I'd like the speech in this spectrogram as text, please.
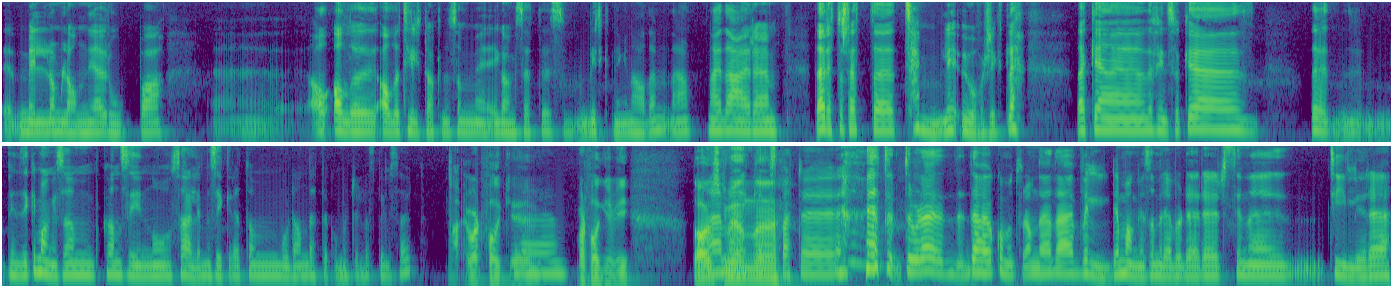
eh, mellom land i Europa. eh, alle, alle tiltakene som igangsettes, virkningene av dem. Ja. Nei, det er, eh, det er rett og slett eh, temmelig uoversiktlig. Det, ikke, det fins jo ikke det finnes ikke mange som kan si noe særlig med sikkerhet om hvordan dette kommer til å spille seg ut. Nei, i hvert fall ikke, Det- hvert fall ikke vi. Da Nei, vi en ikke øh. Jeg tror det, det har jo kommet fram det. Det er veldig mange som revurderer sine tidligere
